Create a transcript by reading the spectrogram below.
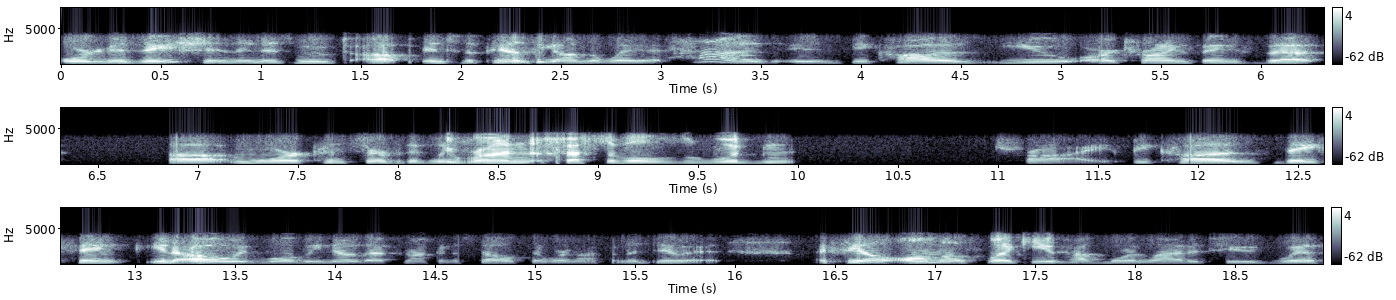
organization and has moved up into the pantheon the way it has is because you are trying things that uh, more conservatively run festivals wouldn't try because they think, you know, oh, well, we know that's not going to sell, so we're not going to do it. I feel almost like you have more latitude with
